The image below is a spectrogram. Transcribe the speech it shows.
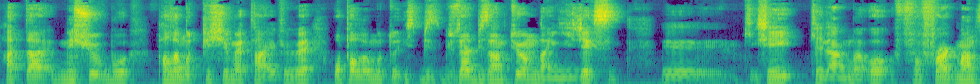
Hatta meşhur bu palamut pişirme tarifi ve o palamutu güzel Bizantiyon'dan yiyeceksin şeyi kelamı o fragment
